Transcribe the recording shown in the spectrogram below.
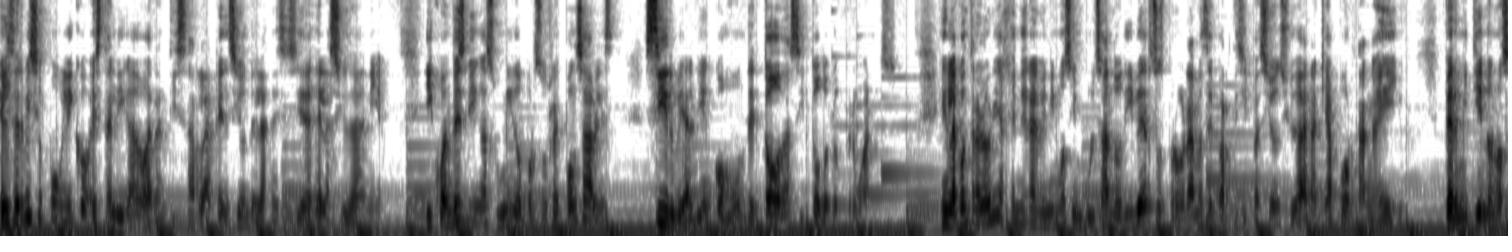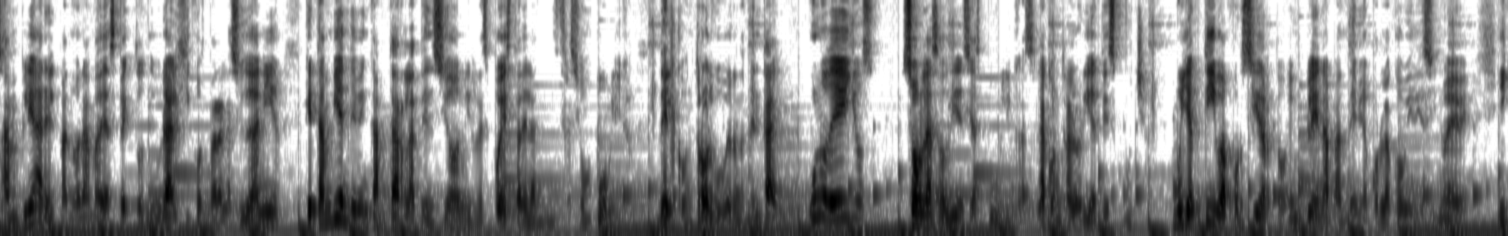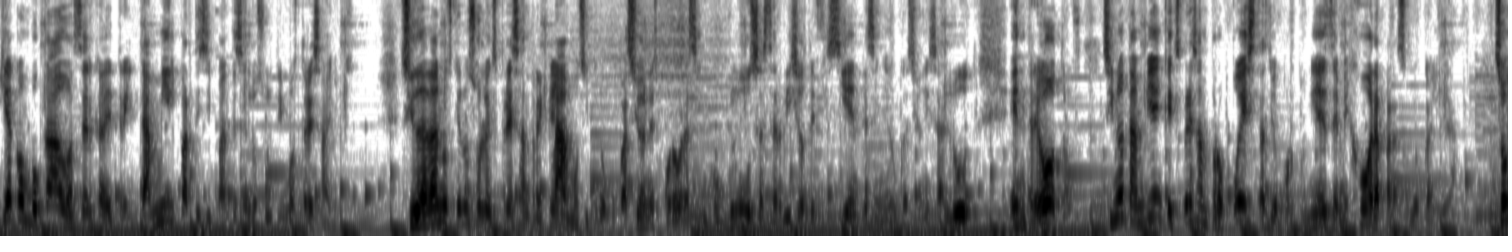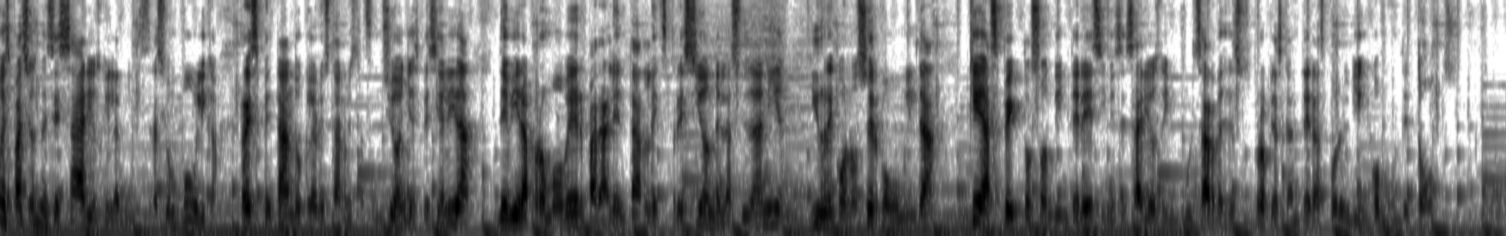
El servicio público está ligado a garantizar la atención de las necesidades de la ciudadanía y cuando es bien asumido por sus responsables, sirve al bien común de todas y todos los peruanos. En la Contraloría General venimos impulsando diversos programas de participación ciudadana que aportan a ello, permitiéndonos ampliar el panorama de aspectos neurálgicos para la ciudadanía que también deben captar la atención y respuesta de la administración pública, del control gubernamental. Uno de ellos son las audiencias públicas. La Contraloría te escucha. Muy activa, por cierto, en plena pandemia por la COVID-19 y que ha convocado a cerca de 30.000 participantes en los últimos tres años. Ciudadanos que no solo expresan reclamos y preocupaciones por obras inconclusas, servicios deficientes en educación y salud, entre otros, sino también que expresan propuestas y oportunidades de mejora para su localidad. Son espacios necesarios que la administración pública, respetando claro está nuestra función y especialidad, debiera promover para alentar la expresión de la ciudadanía y reconocer con humildad qué aspectos son de interés y necesarios de impulsar desde sus propias canteras por el bien común de todos.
